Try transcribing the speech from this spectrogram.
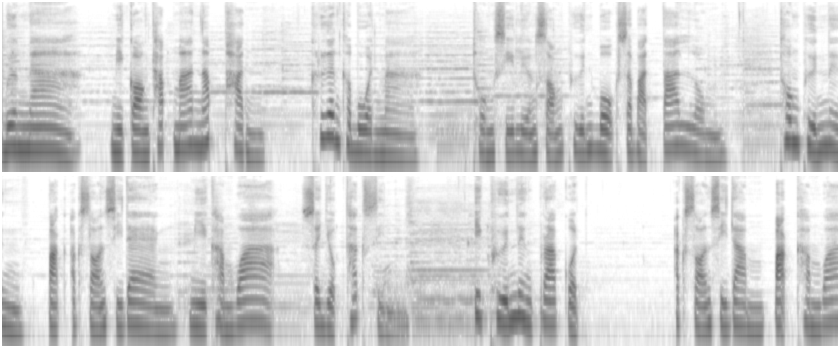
เบื้องหน้ามีกองทัพม้านับพัน เคลื่อนขบวนมาธงสีเหลืองสองผืนโบกสะบัดต้านลมธงผืนหนึ่ง ปักอักษรสีแดง มีคำว่า สยบทักษิณอีกผืนหนึ่งปรากฏ อักษรสีดำปักคำว่า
